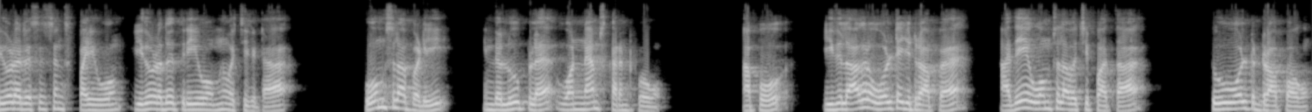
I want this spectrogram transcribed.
இதோட ரெசிஸ்டன்ஸ் ஃபைவ் ஓம் இதோடது த்ரீ ஓம்னு வச்சுக்கிட்டா ஓம்ஸ்லா படி இந்த லூப்பில் ஒன் ஆம்ஸ் கரண்ட் போகும். அப்போது இதில் ஆகிற வோல்டேஜ் ட்ராப்பை அதே ஓம்ஸில் வச்சு பார்த்தா டூ வோல்ட் ட்ராப் ஆகும்.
